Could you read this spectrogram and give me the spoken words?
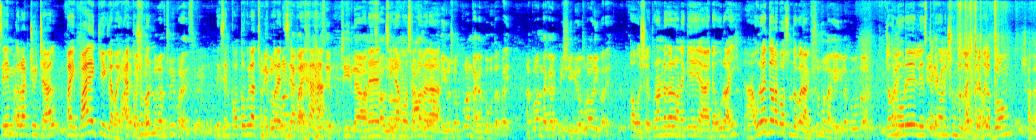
সেম কালার চুইঠাল। ভাই পায়ে কি এগুলা ভাই? এত সুন্দর দেখছেন কতগুলা চুরি এগুলো করে দিছে ভাই? চিলা, মানে চিলা, মশালদম এরা- এগুলো সব পুরান ঢাকার কবুতর ভাই। আর পুরান ঢাকার বেশি এগুলো উড়াউড়ি করে। অবশ্যই পুরান ঢাকার অনেকেই আহ, এটা উড়াই। উড়াইতে ওরা পছন্দ করে আর কি। সুন্দর লাগে এগুলো কবুতর। যখন ওরে লেজটা কিন্তু অনেক সুন্দর লাগে, তাই না ভাই? প্রত্যেকটা দম সাদা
